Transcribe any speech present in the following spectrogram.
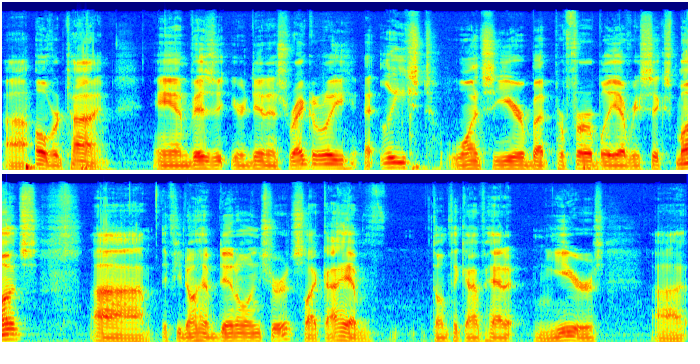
uh, over time. And visit your dentist regularly, at least once a year, but preferably every six months. Uh, if you don't have dental insurance, like I have, don't think I've had it in years. Uh,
